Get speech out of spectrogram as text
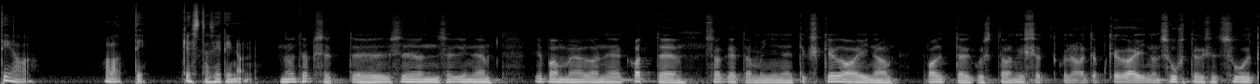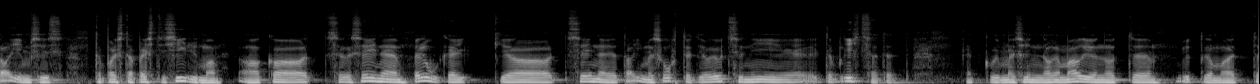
tea alati, kes ta selline on. no täpselt, äh, see on selline ebamäärane kate, sagedamini näiteks keraina valter, kus ta on lihtsalt, kuna ta kerain on suhteliselt suur taim, siis ta paistab hästi silma, aga selle seene elukäik ja seene ja taime suhted ei ole üldse nii lihtsad, et et kui me siin oleme harjunud äh, ütlema, et,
